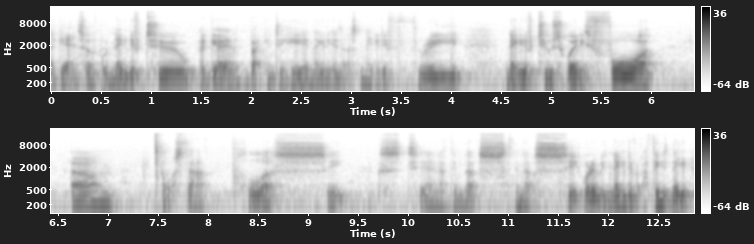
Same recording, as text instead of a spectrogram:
Again, so I've put negative 2 again back into here. Negative, that's negative 3. Negative 2 squared is 4. Um, what's that? Plus 6, 10. I think that's I think that's 6. Whatever, negative, I think it's negative.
